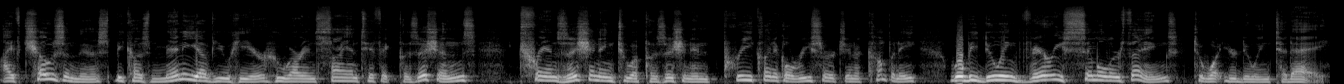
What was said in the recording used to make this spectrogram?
I've chosen this because many of you here who are in scientific positions transitioning to a position in preclinical research in a company will be doing very similar things to what you're doing today.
